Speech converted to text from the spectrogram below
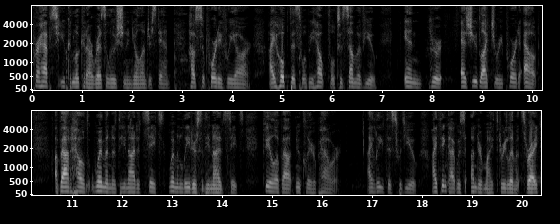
Perhaps you can look at our resolution and you'll understand how supportive we are. I hope this will be helpful to some of you in your, as you'd like to report out about how the women of the United States, women leaders of the United States, feel about nuclear power. I leave this with you. I think I was under my three limits, right?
